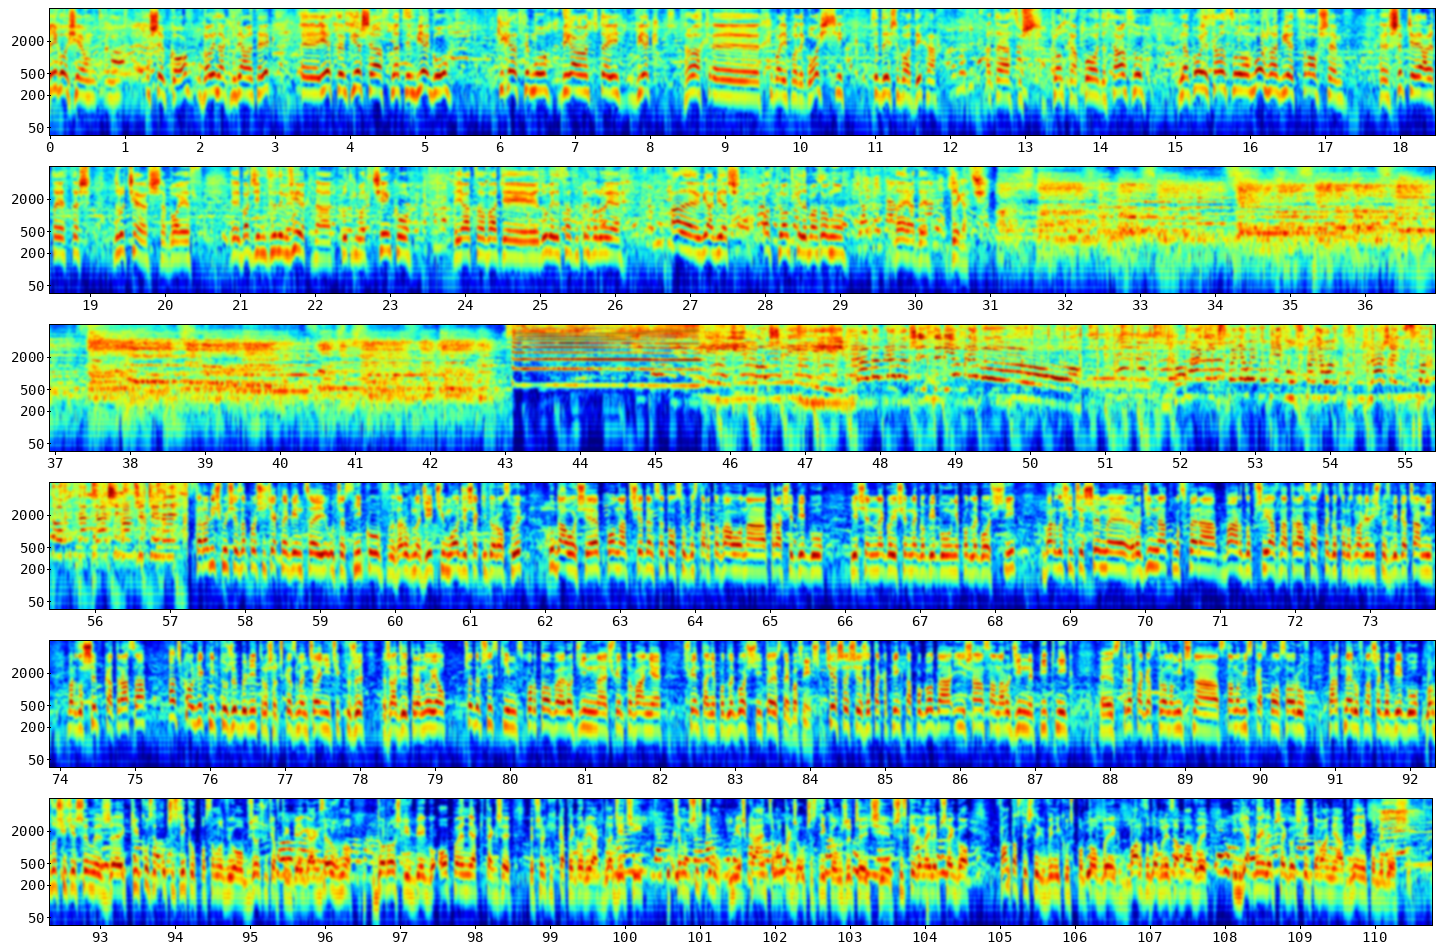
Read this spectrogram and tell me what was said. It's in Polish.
Biegło się e, szybko, bo jednak wygrałem ten bieg. E, Jestem pierwszy raz na tym biegu. Kilka lat temu biegałem tutaj bieg w ramach e, chyba niepodległości. Wtedy jeszcze była dycha, a teraz już piątka połowy dystansu. Na połowie dystansu można biec owszem e, szybciej, ale to jest też dużo cięższe, bo jest bardziej intensywny wysiłek na krótkim odcinku. Ja to bardziej długie dystanse preferuję, ale jak widać od piątki do maratonu daję radę biegać. Życzymy. Staraliśmy się zaprosić jak najwięcej uczestników, zarówno dzieci, młodzież, jak i dorosłych. Udało się, ponad 700 osób wystartowało na trasie biegu jesiennego, jesiennego biegu niepodległości. Bardzo się cieszymy, rodzinna atmosfera, bardzo przyjazna trasa z tego co rozmawialiśmy z biegaczami, bardzo szybka trasa, aczkolwiek niektórzy byli troszeczkę zmęczeni, ci, którzy rzadziej trenują. Przede wszystkim sportowe, rodzinne świętowanie święta niepodległości to jest najważniejsze. Cieszę się, że taka piękna pogoda i szansa na rodzinny piknik, e, strefa gastronomiczna, stanowiska sponsorów, partnerów naszego biegu. Bardzo się cieszymy, że kilkuset uczestników postanowiło wziąć udział w tych biegach, zarówno dorośli w biegu Open, jak i także we wszelkich kategoriach dla dzieci. Chcemy wszystkim mieszkańcom, a także uczestnikom życzyć wszystkiego najlepszego, fantastycznych wyników sportowych, bardzo dobrej zabawy i jak najlepszego świętowania Dnia Niepodległości.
